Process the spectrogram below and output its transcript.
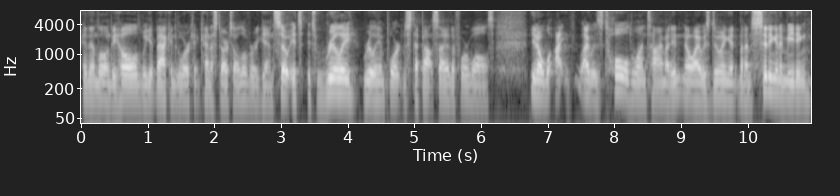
and then lo and behold, we get back into the work and it kind of starts all over again. So it's it's really really important to step outside of the four walls. You know, I I was told one time I didn't know I was doing it, but I'm sitting in a meeting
